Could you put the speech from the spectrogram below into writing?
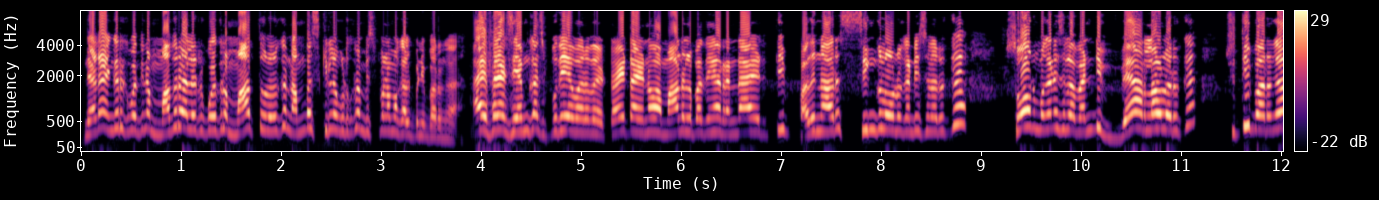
இந்த இடம் எங்க இருக்கு பார்த்தீங்கன்னா மதுரை இருக்கு பக்கத்தில் மாத்தூர் இருக்கு. நம்ம ஸ்கில்ல கொடுத்துருக்கோம் மிஸ் பண்ணாமல் கால் பண்ணி பாருங்க. ஹாய் ஃப்ரெண்ட்ஸ் எம்காஸ் புதிய வரவு. டொயட்டா இனோவா மாடல் பார்த்தீங்கன்னா ரெண்டாயிரத்தி பதினாறு சிங்கிள் ஓனர் கண்டிஷன் இருக்கு. ஷோரூம் கண்டிஷனில் வண்டி வேற லெவலில் இருக்கு. சுற்றி பாருங்க.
